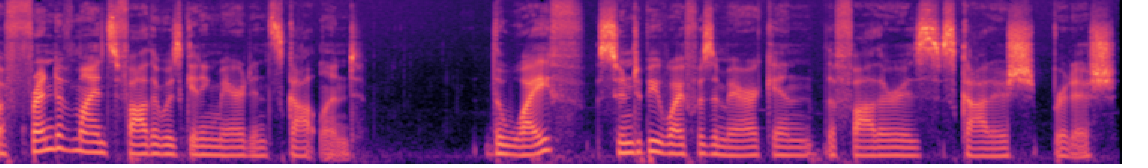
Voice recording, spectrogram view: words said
a friend of mine's father was getting married in Scotland. The wife, soon to be wife, was American. The father is Scottish, British.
